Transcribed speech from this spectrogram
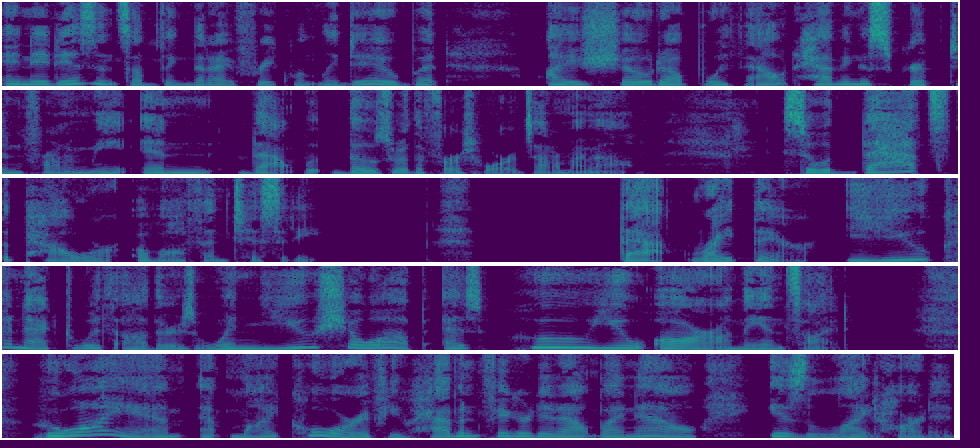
And it isn't something that I frequently do, but I showed up without having a script in front of me, and that those were the first words out of my mouth. So that's the power of authenticity. That right there, you connect with others when you show up as who you are on the inside. Who I am at my core, if you haven't figured it out by now, is lighthearted.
